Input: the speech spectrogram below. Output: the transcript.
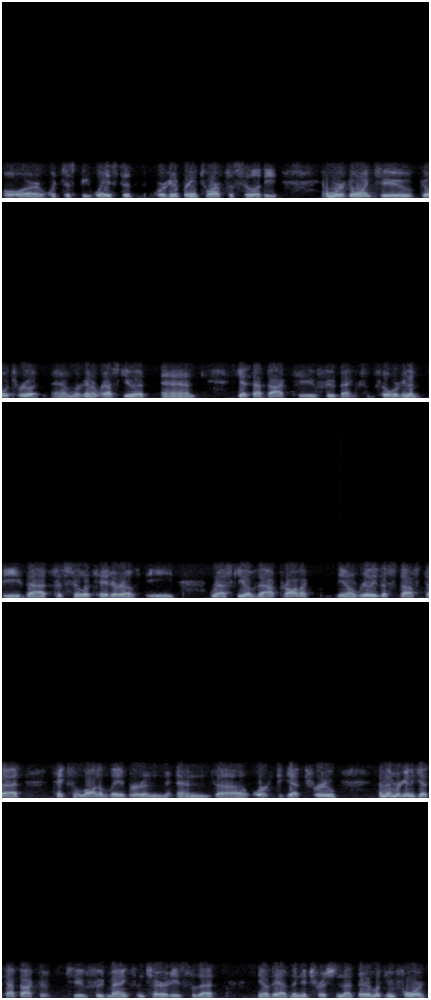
or would just be wasted, we're going to bring it to our facility, and we're going to go through it, and we're going to rescue it and get that back to food banks. So we're going to be that facilitator of the rescue of that product. You know, really the stuff that takes a lot of labor and and uh, work to get through, and then we're going to get that back to, to food banks and charities so that you know they have the nutrition that they're looking for.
